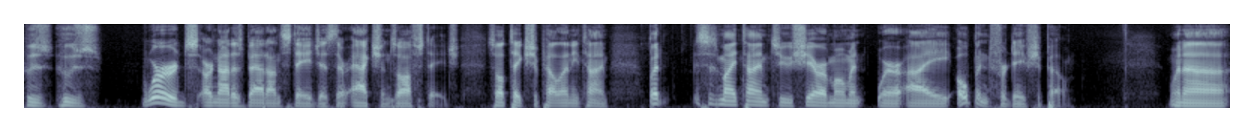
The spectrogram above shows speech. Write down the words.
whose whose words are not as bad on stage as their actions off stage. So I'll take Chappelle anytime. But this is my time to share a moment where I opened for Dave Chappelle. When uh,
